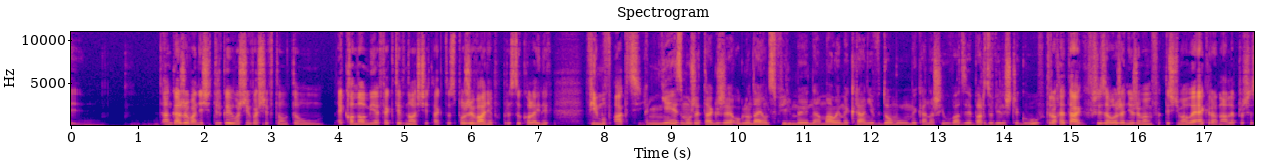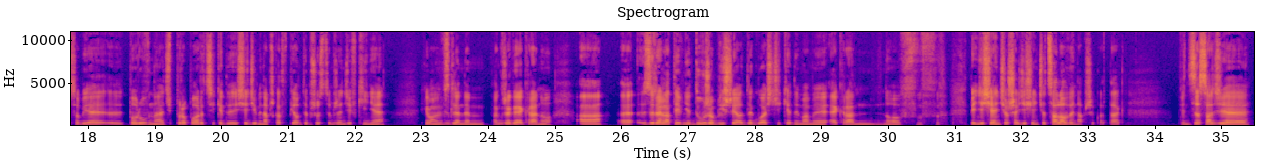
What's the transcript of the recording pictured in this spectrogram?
angażowanie się tylko i wyłącznie właśnie w tą, tą ekonomię efektywności, tak? To spożywanie po prostu kolejnych filmów akcji. Nie jest może tak, że oglądając filmy na małym ekranie w domu umyka naszej uwadze bardzo wiele szczegółów? Trochę tak, przy założeniu, że mamy faktycznie mały ekran, ale proszę sobie e, porównać proporcje, kiedy siedzimy na przykład w piątym, szóstym rzędzie w kinie, jakie mamy względem dużego ekranu, a e, z relatywnie dużo bliższej odległości, kiedy mamy ekran no, 50-60 calowy na przykład, tak? Więc w zasadzie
